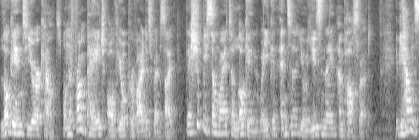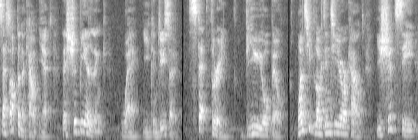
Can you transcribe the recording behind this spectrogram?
Log in to your account. On the front page of your provider's website, there should be somewhere to log in where you can enter your username and password. If you haven't set up an account yet, there should be a link where you can do so. Step 3. View your bill. Once you've logged into your account, you should see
